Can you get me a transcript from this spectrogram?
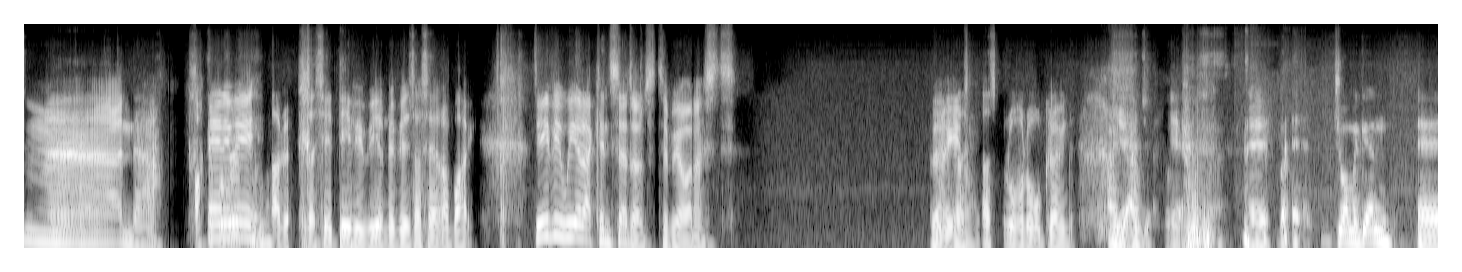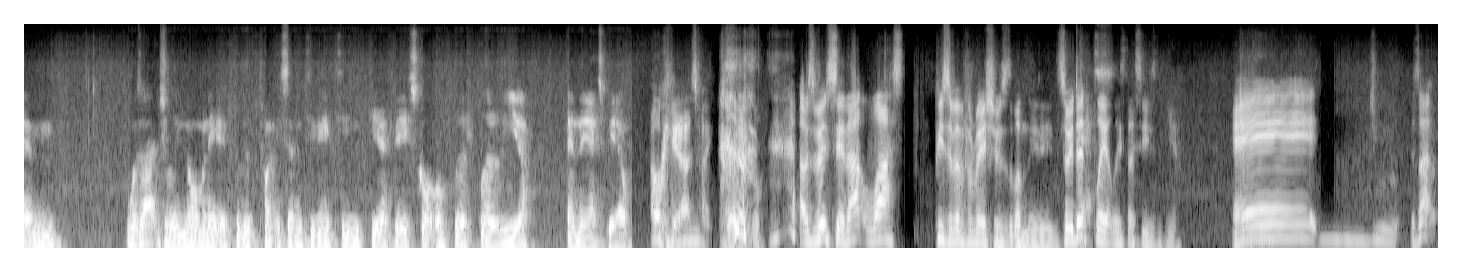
nah, nah. fuck, if I Anyway. went I'd said Davy Weir maybe as a centre back. Davy Weir, I considered to be honest. But Maybe again, that's, that's overall ground. I, Yeah. I ju- yeah. uh, but uh, John McGinn um, was actually nominated for the 2017-18 PFA Scotland Players Player of the Year in the SPL. okay, that's fine. There we go. I was about to say that last piece of information was the one they needed. So he did Yes. play at least a season here. Eh, is that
